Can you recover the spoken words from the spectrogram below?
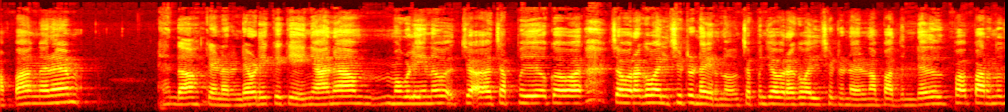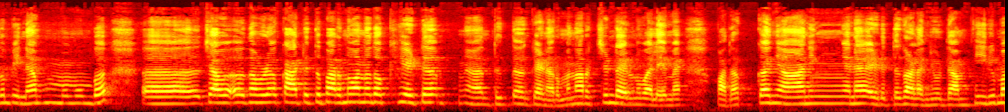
അപ്പം അങ്ങനെ എന്താ കിണറിന്റെ അവിടേക്കൊക്കെ ഞാൻ ആ മുകളിൽ നിന്ന് ചപ്പ് ഒക്കെ ചവറൊക്കെ വലിച്ചിട്ടുണ്ടായിരുന്നു. ചപ്പും ചവറൊക്കെ വലിച്ചിട്ടുണ്ടായിരുന്നു. അപ്പം അതിന്റെ പറന്നതും പിന്നെ മുമ്പ് ചവ നമ്മുടെ കാറ്റത്ത് പറന്നു വന്നതൊക്കെ ആയിട്ട് കിണറുമ്പോൾ നിറച്ചിട്ടുണ്ടായിരുന്നു വലയമേ അപ്പം അതൊക്കെ ഞാനിങ്ങനെ എടുത്ത് കളഞ്ഞു വിട്ടാം ഇരുമ്പ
